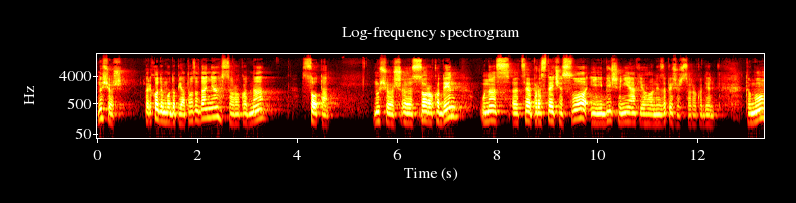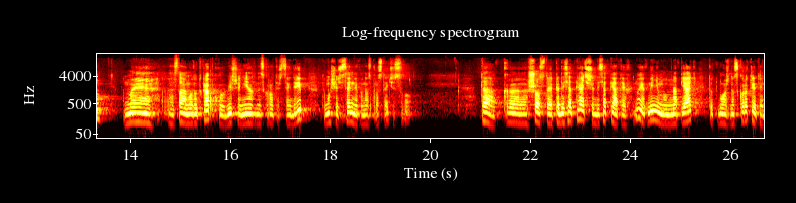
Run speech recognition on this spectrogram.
Ну що ж, переходимо до п'ятого завдання. 41 сота. Ну що ж, е, 41 у нас е, це просте число і більше ніяк його не запишеш 41. Тому ми е, ставимо тут крапку, більше ніяк не скоротиш цей дріб, тому що чисельник у нас просте число. Так, е, шосте 55, 65. Ну, як мінімум на 5 тут можна скоротити,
